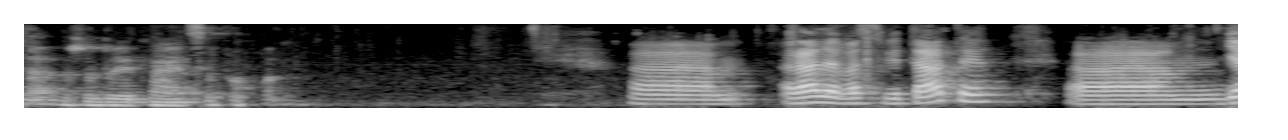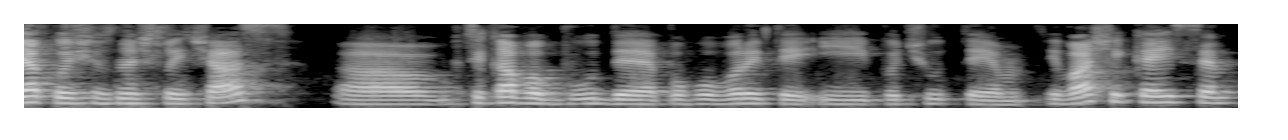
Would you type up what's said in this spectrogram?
да, вже доєднаються по ходу. Рада вас вітати. Дякую, що знайшли час. Цікаво буде поговорити і почути і ваші кейси.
